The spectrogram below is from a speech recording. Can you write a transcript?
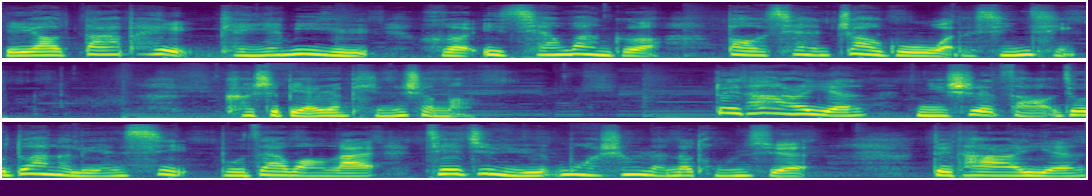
也要搭配甜言蜜语和一千万个抱歉，照顾我的心情。可是别人凭什么？对他而言，你是早就断了联系，不再往来，接近于陌生人的同学。对他而言，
